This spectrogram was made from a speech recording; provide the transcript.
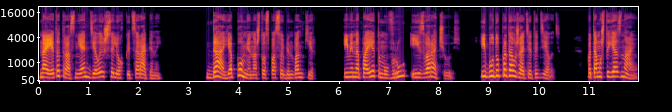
на этот раз не отделаешься легкой царапиной. Да, я помню, на что способен банкир. Именно поэтому вру и изворачиваюсь. И буду продолжать это делать. Потому что я знаю,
